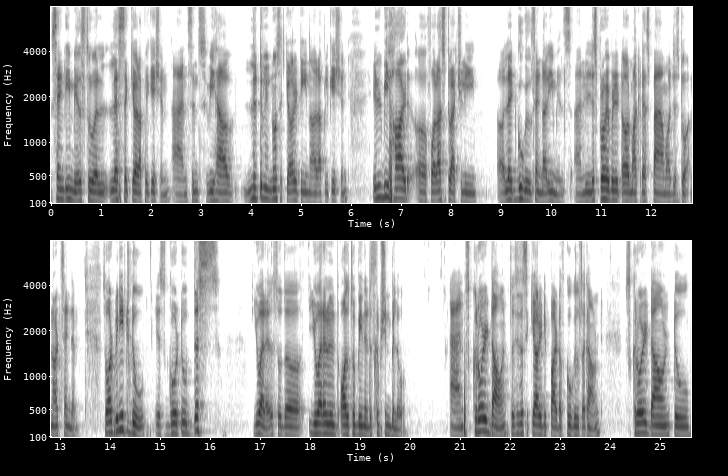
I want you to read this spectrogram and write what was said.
send emails through a less secure application. And since we have literally no security in our application it will be hard uh, for us to actually uh, let google send our emails. And we'll just prohibit it or mark it as spam or just not send them. So what we need to do is go to this url so the url will also be in the description below. And scroll down. So this is the security part of google's account. Scroll down to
